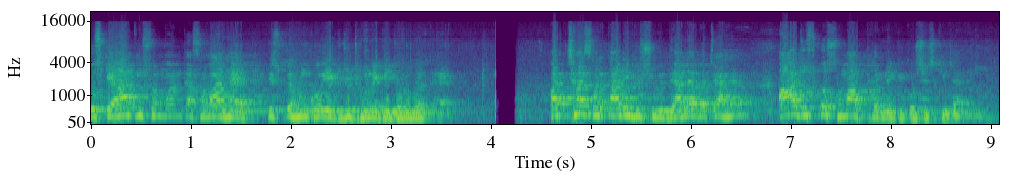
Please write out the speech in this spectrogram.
उसके आत्मसम्मान का सवाल है। इस पर हमको एकजुट होने की ज़रूरत है। अच्छा सरकारी विश्वविद्यालय बचा है, आज उसको समाप्त करने की कोशिश की जा रही है।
